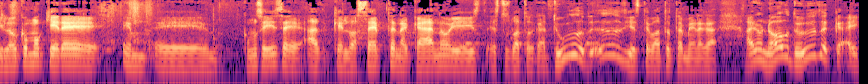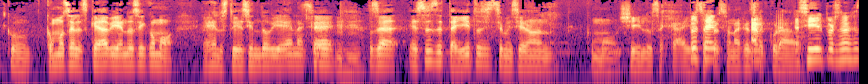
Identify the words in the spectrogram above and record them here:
y luego como quiere em, eh, ¿Cómo se dice? A- que lo acepten acá, ¿no? Y est- estos vatos acá, dude, dude", y este vato también acá, I don't know, dude, acá, y como, como se les queda viendo así como, eh, lo estoy haciendo bien acá. Sí. O sea, esos detallitos sí se me hicieron como chilos acá. Y Pues, ese eh, personaje ah, está curado. Sí, el personaje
